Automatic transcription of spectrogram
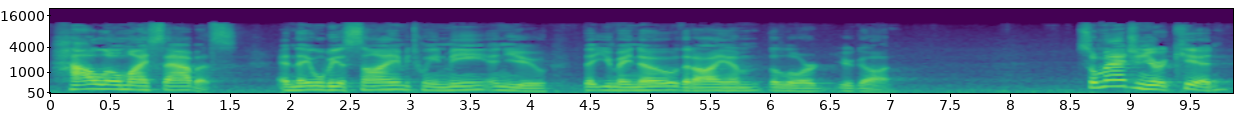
Hallow my Sabbaths, and they will be a sign between me and you, that you may know that I am the Lord your God. So imagine you're a kid.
